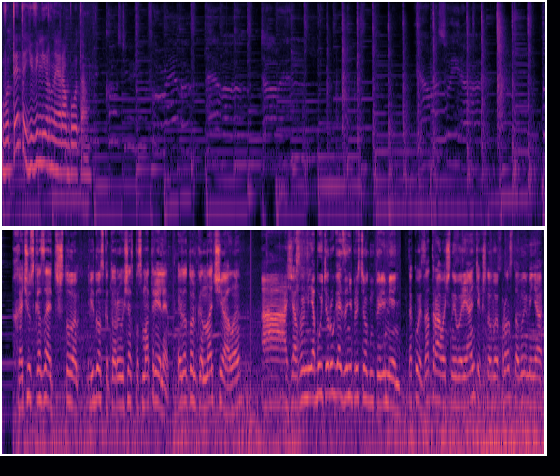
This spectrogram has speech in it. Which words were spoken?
Вот это ювелирная работа. Хочу сказать, что видос, который вы сейчас посмотрели, это только начало. А, сейчас вы меня будете ругать за непристегнутый ремень. Такой затравочный вариантик, чтобы просто вы меня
